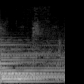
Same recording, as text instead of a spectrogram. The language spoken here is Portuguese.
Música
